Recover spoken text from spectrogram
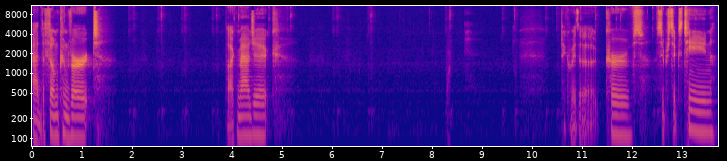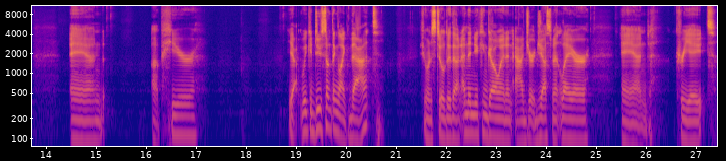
add the film convert, Blackmagic. Take away the curves, Super 16, and up here, yeah, we could do something like that if you want to still do that. And then you can go in and add your adjustment layer and create,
